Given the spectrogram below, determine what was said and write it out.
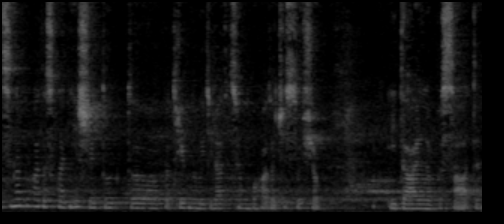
Це набагато складніше, і тут е, потрібно виділяти цьому багато часу, щоб ідеально писати.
